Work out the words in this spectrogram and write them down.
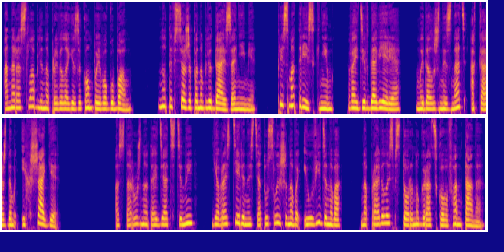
Она расслабленно провела языком по его губам. «Но ты все же понаблюдай за ними. Присмотрись к ним, войди в доверие. Мы должны знать о каждом их шаге». Осторожно отойдя от стены, я в растерянности от услышанного и увиденного направилась в сторону городского фонтана.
